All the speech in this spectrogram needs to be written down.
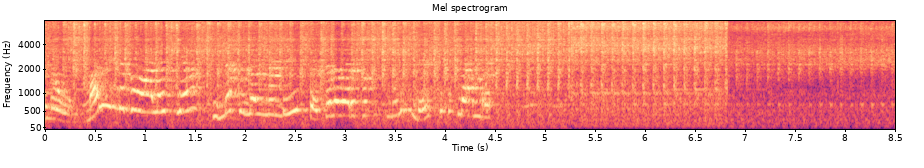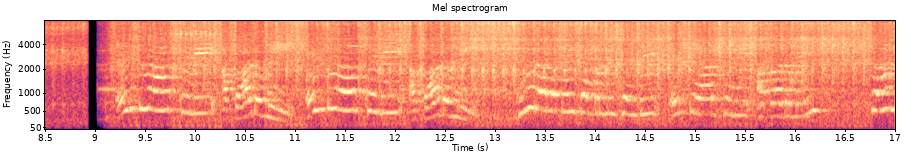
ఛానల్లో మరెందుకు ఆలస్యం? చిన్న పిల్లల నుండి పెద్దల వరకు లేచి glamour NTRC academy. NTRC academy. దూరాలపై సంప్రదించండి. NTRC academy. సెవెన్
